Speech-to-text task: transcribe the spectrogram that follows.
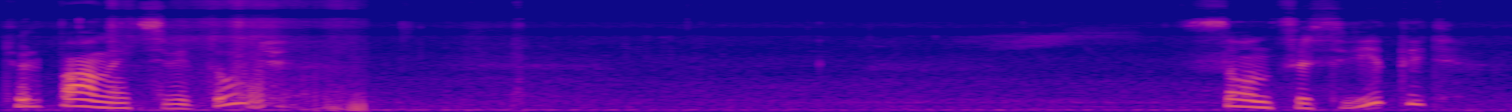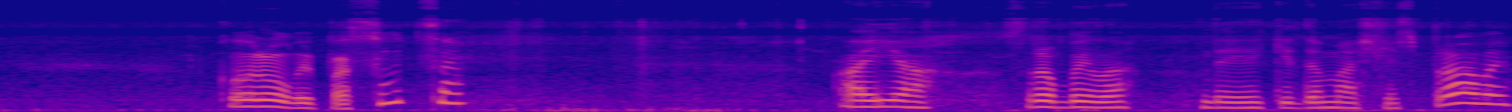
Тюльпани цвітуть. Сонце світить, корови пасуться, а я зробила деякі домашні справи.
